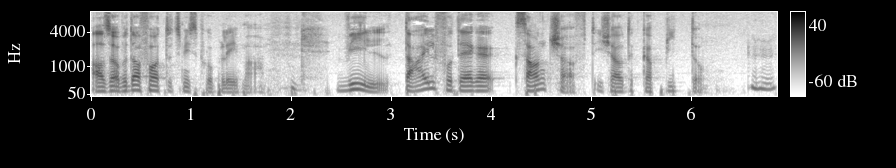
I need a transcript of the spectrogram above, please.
Also, aber da fängt jetzt mein Problem an. Weil Teil von dieser Gesandtschaft ist auch der Capito. Mhm.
